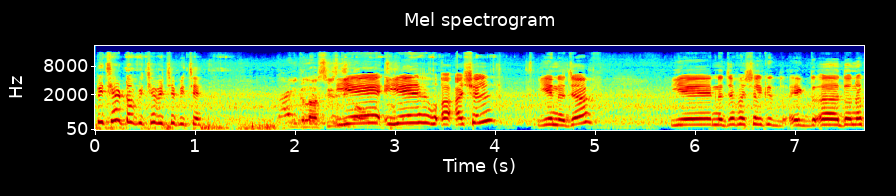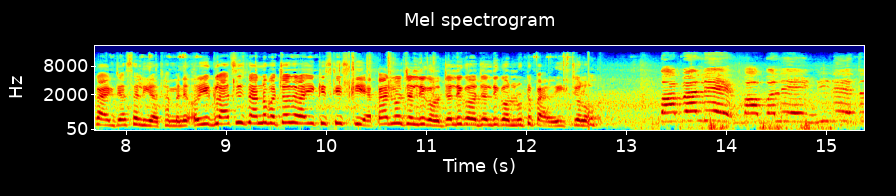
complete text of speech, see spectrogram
पीछे हटो पीछे पीछे पीछे। ये ये अशल ये नजफ ये नजफ अशल के एक दोनों का एक जैसा लिया था मैंने। और ये ग्लासेस पहनो बच्चों जरा ये किस किस की है? पहनो जल्दी करो जल्दी करो जल्दी करो लुट पै गई चलो। पापा ले पापा ले नहीं ले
